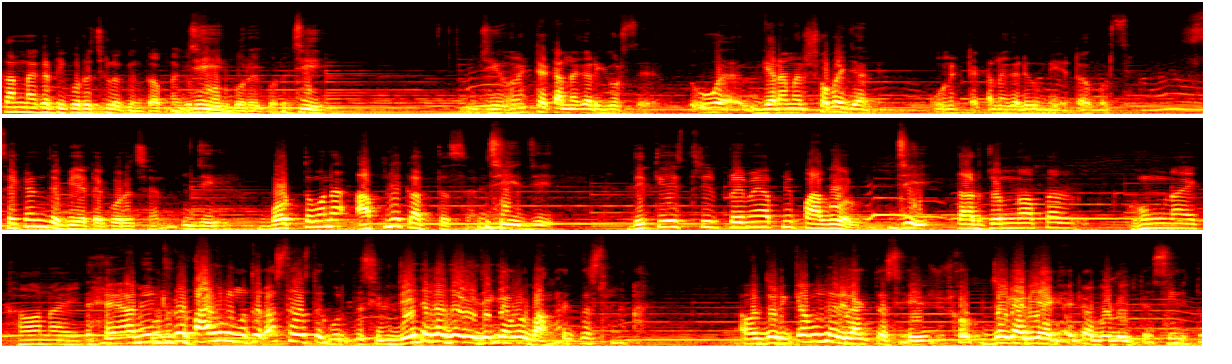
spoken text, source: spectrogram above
কান্নাকাটি করেছিল কিন্তু আপনাকে জি। ফোন করে করে। জি। জি অনেকটা কান্নাকাটি করছে। ও গ্রামের সবাই জানে অনেকটা কান্নাকাটি ও মেয়েটাও করছে। সেকেন্ড যে বিয়েটা করেছেন জি। বর্তমানে আপনি কাঁদতেছেন। জি জি। দ্বিতীয় স্ত্রীর প্রেমে আপনি পাগল। জি। তার জন্য আপনার ঘুম নাই খাওয়া নাই। হ্যাঁ আমি একটু পাগলের মতো রাস্তা রাস্তা করতেছি যে জায়গা যাই এই জায়গায় আমার ভালো লাগতেছে না। আমার জন্য কেমন ধরে লাগতেছে সব জায়গায় আমি একা একা বলে কিন্তু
